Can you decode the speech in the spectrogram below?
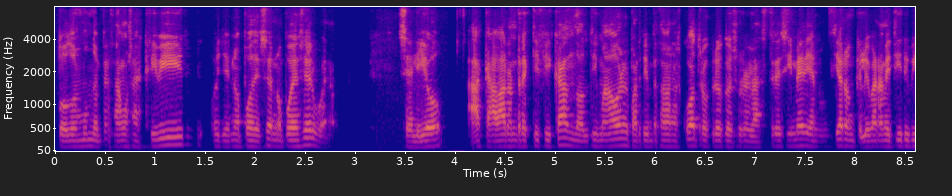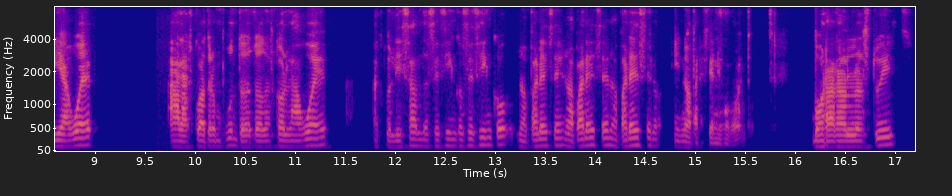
todo el mundo empezamos a escribir, oye, no puede ser, no puede ser. Bueno, se lió, acabaron rectificando a última hora, el partido empezaba a las 4, creo que sobre las 3 y media anunciaron que lo iban a emitir vía web, a las 4 en punto, todos con la web, actualizando F5, F5, no aparece, no aparece, no aparece, y no apareció en ningún momento. Borraron los tweets,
